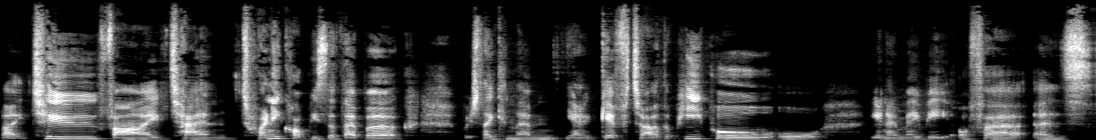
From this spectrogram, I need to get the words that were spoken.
like two, five, ten, twenty copies of their book, which they can then, you know, gift to other people or, you know, maybe offer as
